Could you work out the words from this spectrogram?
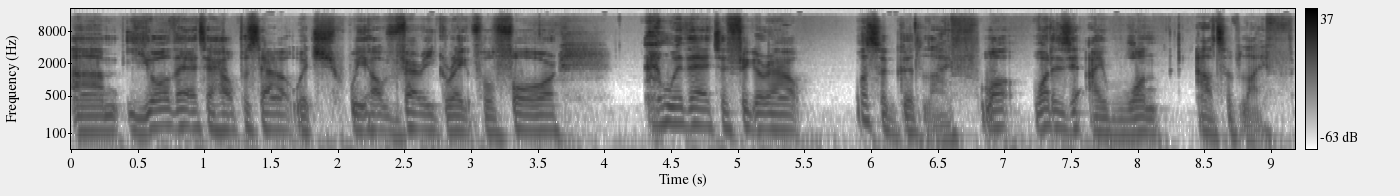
Um, you're there to help us out, which we are very grateful for. And we're there to figure out what's a good life? What what is it I want out of life?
